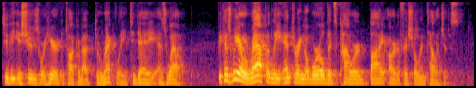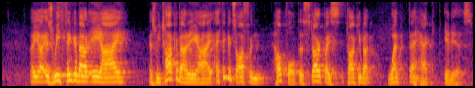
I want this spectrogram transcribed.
to the issues we're here to talk about directly today as well. Because we are rapidly entering a world that's powered by artificial intelligence. Uh, as we think about AI, as we talk about AI, I think it's often helpful to start by talking about what the heck it is.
